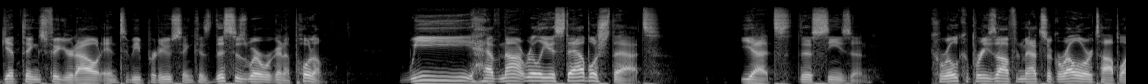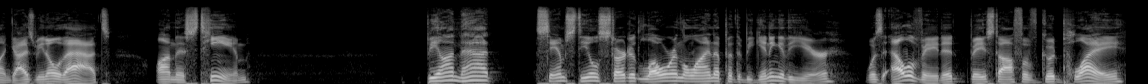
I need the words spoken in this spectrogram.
get things figured out and to be producing because this is where we're going to put them. We have not really established that yet this season. Kirill Kaprizov and Matt Zuccarello are top line guys. We know that on this team. Beyond that, Sam Steel started lower in the lineup at the beginning of the year, was elevated based off of good play,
